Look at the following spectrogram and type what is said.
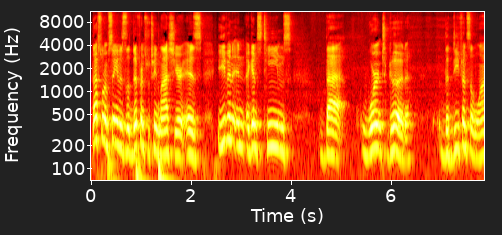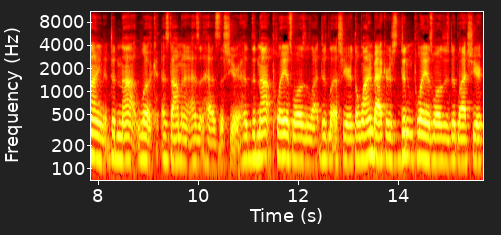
that's what I'm saying is the difference between last year is even in against teams that weren't good, the defensive line did not look as dominant as it has this year. It did not play as well as it did last year. The linebackers didn't play as well as they did last year.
